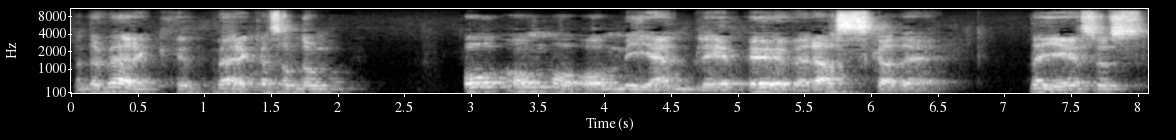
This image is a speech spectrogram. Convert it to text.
Men det verkar, verkar som de om och om igen blev överraskade när Jesus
